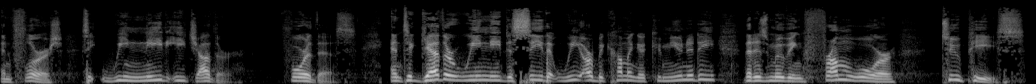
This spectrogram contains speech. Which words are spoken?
and flourish. See, we need each other for this. And together we need to see that we are becoming a community that is moving from war to peace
